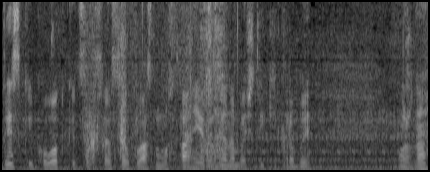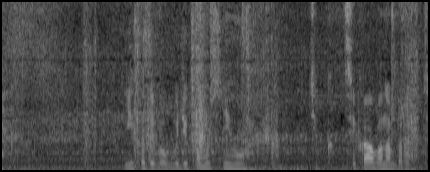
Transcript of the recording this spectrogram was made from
Диски, колодки, це все, все в класному стані. Резина, бачите, які краби. Можна їхати по будь-якому снігу. Цік- Цікаво, набирайте.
